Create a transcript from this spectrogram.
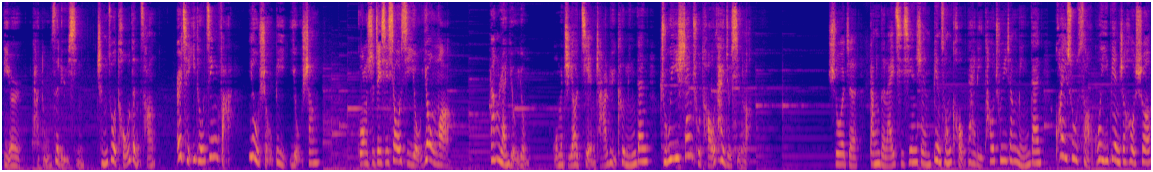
第二，他独自旅行，乘坐头等舱，而且一头金发，右手臂有伤。光是这些消息有用吗？当然有用。我们只要检查旅客名单，逐一删除淘汰就行了。说着，当德莱奇先生便从口袋里掏出一张名单，快速扫过一遍之后说：“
